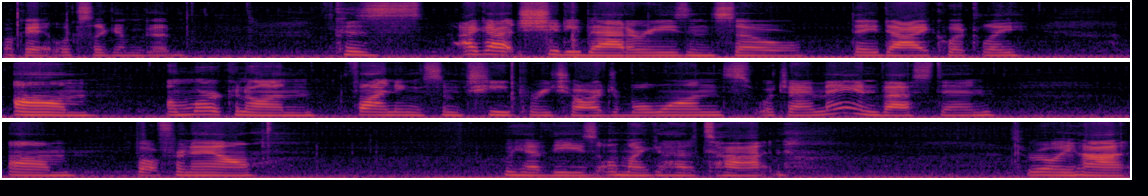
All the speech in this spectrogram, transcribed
Okay, it looks like I'm good. Because I got shitty batteries and so they die quickly. Um, I'm working on finding some cheap rechargeable ones, which I may invest in. Um, but for now, we have these. Oh my god, it's hot. It's really hot.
